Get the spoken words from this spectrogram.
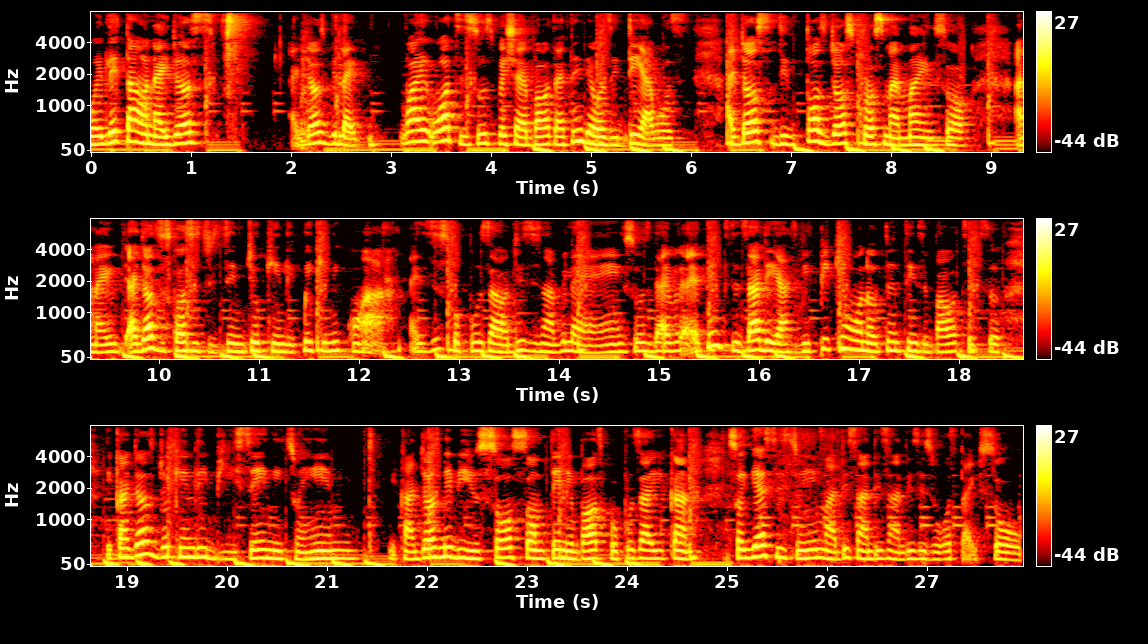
but later on i just i just be like why what is so special about it? i think there was a day i was i just the thoughts just crossed my mind so and I I just discussed it with him jokingly pé kíní kan ah is this proposal this is na be like eh so I think since that day has been picking one or two things about it so you can just jokingly be saying it to him you can just maybe you saw something about proposal you can suggest it to him ah this and this and this is what I saw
